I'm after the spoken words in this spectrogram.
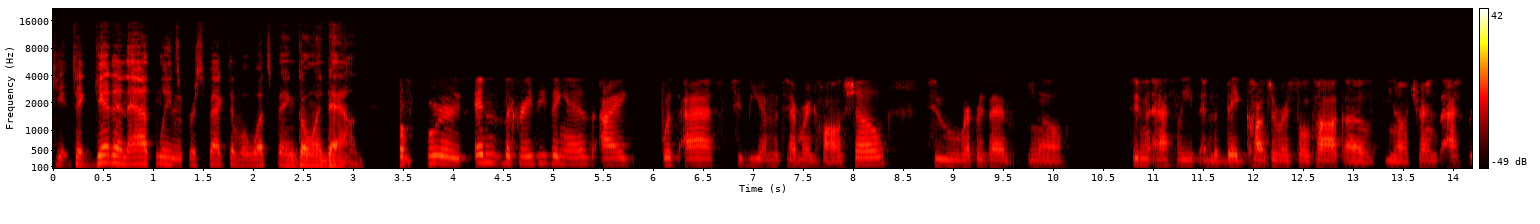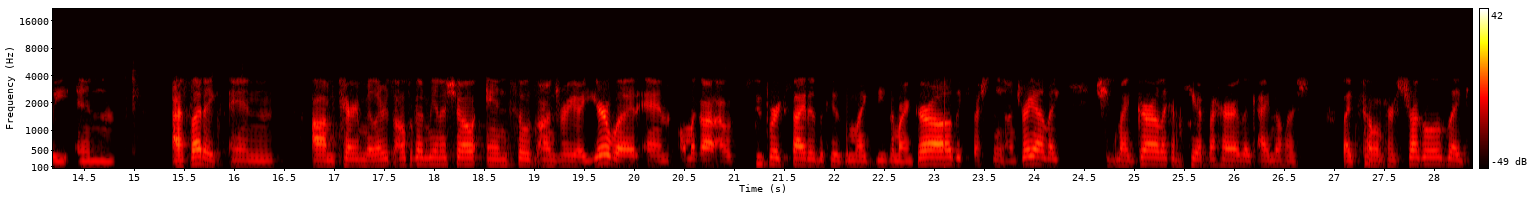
get, to get an athlete's Mhm. perspective of what's been going down. Of course. And the crazy thing is, I was asked to be on the Tamron Hall show to represent, you know, student athletes and the big controversial talk of, you know, trans athlete in athletics. And um, Terry Miller is also going to be on the show, and so is Andraya Yearwood. And oh my God, I was super excited because I'm like, these are my girls, especially Andraya. Like, she's my girl. Like, I'm here for her. Like, I know her, like, some of her struggles. Like,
